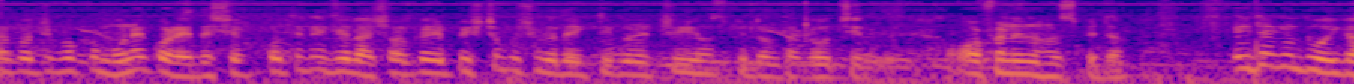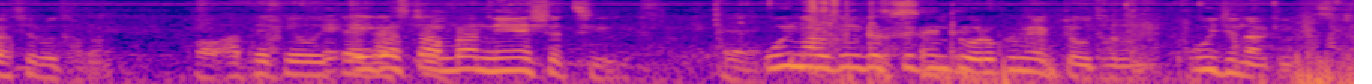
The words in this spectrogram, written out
কর্তৃপক্ষ মনে করে দেশের প্রতিটি জেলায় সরকারি পৃষ্ঠপোষকতা একটি করে ট্রি হসপিটাল থাকা উচিত অরফানেজ হসপিটাল এইটা কিন্তু ওই গাছের উদাহরণ। ও, আপনি কি এই গাছটা আমরা নিয়ে এসেছি। হ্যাঁ। ওই নারকেল গাছটা কিন্তু ওরকমই একটা উদাহরণ। ওই যে নারকেল গাছটা।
